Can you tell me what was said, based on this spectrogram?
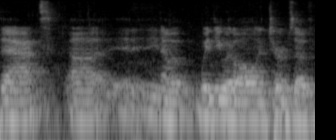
that, uh, you know, with you at all in terms of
